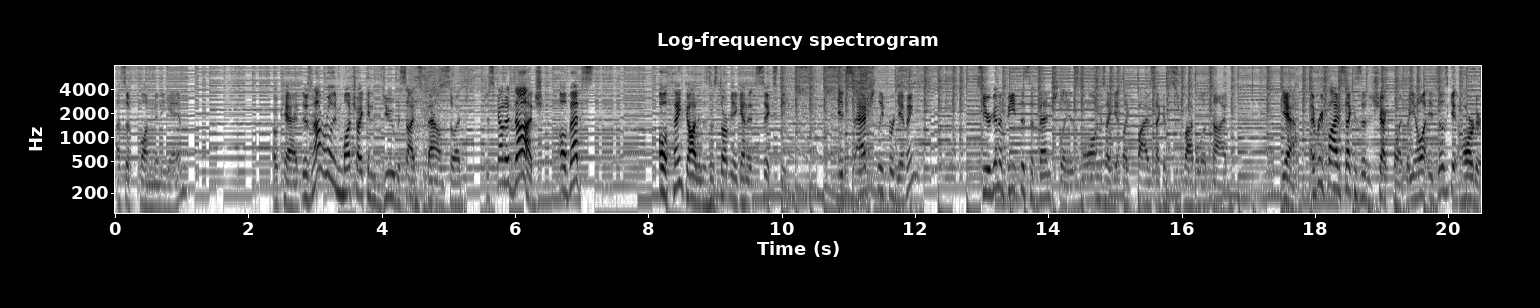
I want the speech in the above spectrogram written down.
That's a fun minigame. Okay, there's not really much I can do besides bounce, so I just gotta dodge. Oh, that's... Oh, thank God it doesn't start me again at 60. It's actually forgiving. You're gonna beat this eventually, as long as I get like 5 seconds of survival at a time. Yeah, every 5 seconds is a checkpoint, but you know what? It does get harder.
